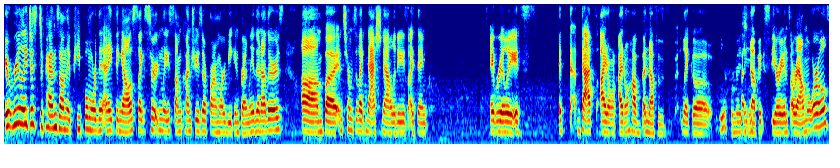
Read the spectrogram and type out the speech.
it really just depends on the people more than anything else. Like certainly some countries are far more vegan friendly than others. Um, but in terms of like nationalities i think it really it's it, that's I don't I don't have enough of like a enough experience around the world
